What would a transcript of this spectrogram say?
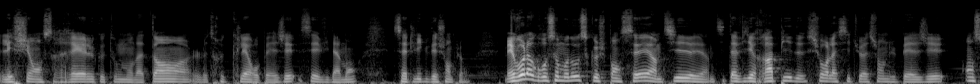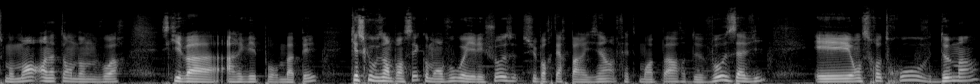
l'échéance réelle que tout le monde attend, le truc clair au PSG, c'est évidemment cette Ligue des Champions. Mais voilà grosso modo ce que je pensais, un petit, un petit avis rapide sur la situation du PSG en ce moment, en attendant de voir ce qui va arriver pour Mbappé. Qu'est-ce que vous en pensez? Comment vous voyez les choses? Supporters parisiens, faites-moi part de vos avis. Et on se retrouve demain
